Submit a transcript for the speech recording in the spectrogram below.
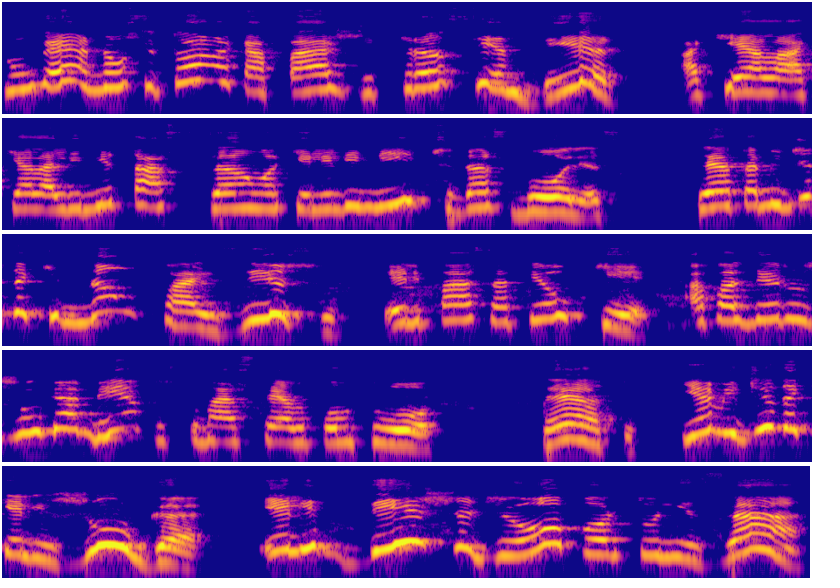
não, é, não se torna capaz de transcender aquela, aquela limitação, aquele limite das bolhas. Certo? À medida que não faz isso, ele passa a ter o quê? A fazer os julgamentos que o Marcelo pontuou, certo? E à medida que ele julga, ele deixa de oportunizar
